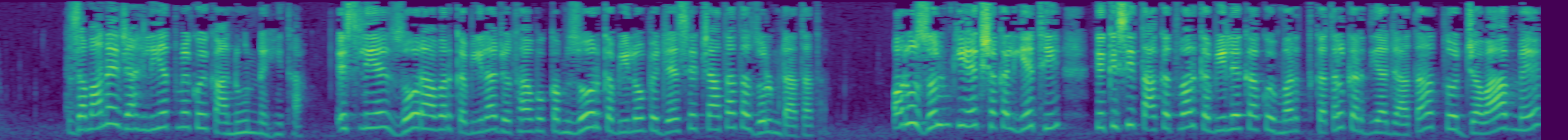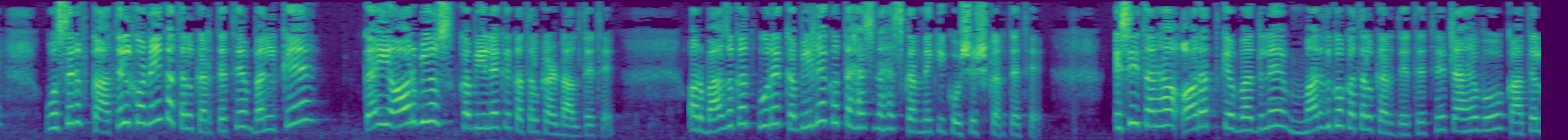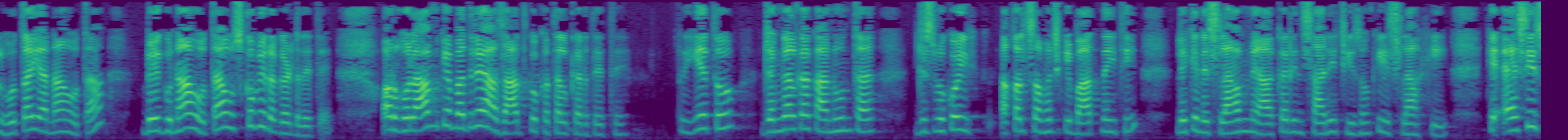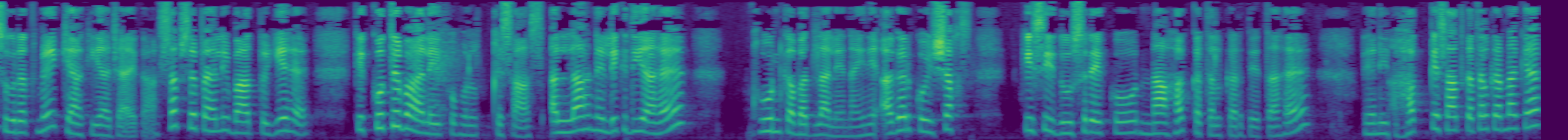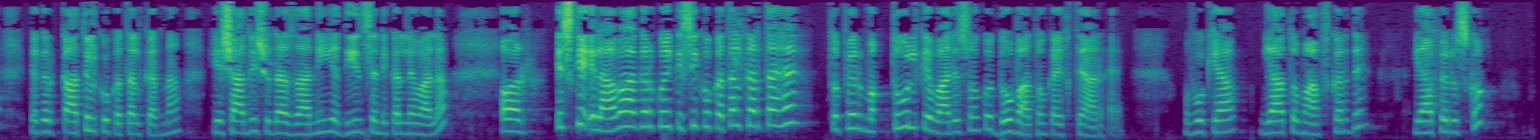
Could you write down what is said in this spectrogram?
زمانۂ جاہلیت میں کوئی قانون نہیں تھا۔ اس لیے زور آور قبیلہ جو تھا وہ کمزور قبیلوں پہ جیسے چاہتا تھا ظلم ڈاتا تھا۔ اور اس ظلم کی ایک شکل یہ تھی کہ کسی طاقتور قبیلے کا کوئی مرد قتل کر دیا جاتا تو جواب میں وہ صرف قاتل کو نہیں قتل کرتے تھے، بلکہ کئی اور بھی اس قبیلے کے قتل کر ڈالتے تھے۔ اور بعض اوقات پورے قبیلے کو تہس نہس کرنے کی کوشش کرتے تھے۔ اسی طرح عورت کے بدلے مرد کو قتل کر دیتے تھے، چاہے وہ قاتل ہوتا یا نہ ہوتا، بے گنا ہوتا، اس کو بھی رگڑ دیتے۔ اور غلام کے بدلے آزاد کو قتل کر دیتے۔ تو یہ تو جنگل کا قانون تھا جس میں کوئی عقل سمجھ کی بات نہیں تھی، لیکن اسلام نے آ کر ان ساری چیزوں کی اصلاح کی کہ ایسی صورت میں کیا کیا جائے گا۔ سب سے پہلی بات تو یہ ہے کہ کتب علیکم القصاص، اللہ نے لکھ دیا ہے خون کا بدلہ لینا۔ یعنی اگر کوئی شخص کسی دوسرے کو نا حق قتل کر دیتا ہے یعنی حق کے ساتھ قتل کرنا کیا کہ اگر قاتل کو قتل کرنا، یہ شادی شدہ زانی یا دین سے نکلنے والا، اور اس کے علاوہ اگر کوئی کسی کو قتل کرتا ہے تو پھر مقتول کے وارثوں کو دو باتوں کا اختیار ہے۔ وہ کیا؟ یا تو معاف کر دے یا پھر اس کو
